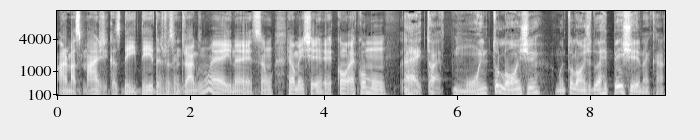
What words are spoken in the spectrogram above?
armas mágicas, D&D, Dungeons and Dragons, não é, né? São realmente é, é comum. É, então é muito longe muito longe do RPG, né, cara?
